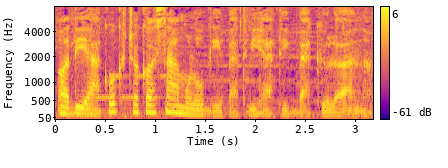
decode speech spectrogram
A diákok csak a számológépet vihetik be külön.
